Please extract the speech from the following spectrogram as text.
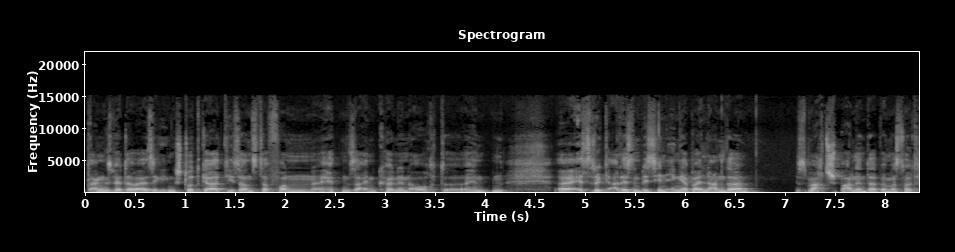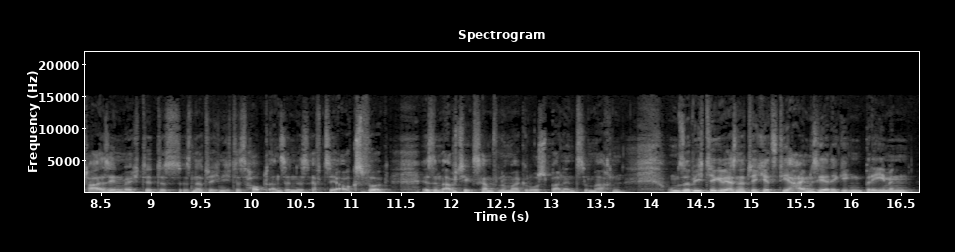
dankenswerterweise gegen Stuttgart, die sonst davon hätten sein können, auch da hinten. Äh, es rückt alles ein bisschen enger beieinander. Das macht spannender, wenn man es neutral sehen möchte. Das ist natürlich nicht das Hauptansinnen des FC Augsburg, es im Abstiegskampf nochmal groß spannend zu machen. Umso wichtiger wäre es natürlich jetzt die Heimserie gegen Bremen,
